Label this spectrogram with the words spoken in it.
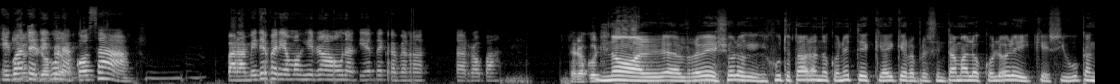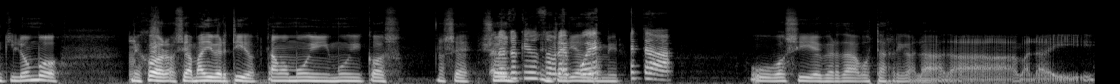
Igual te digo una cosa. Para mí deberíamos ir a una tienda y cambiarnos la ropa. Pero escucha, No, al, al revés. Yo lo que justo estaba hablando con este es que hay que representar más los colores y que si buscan quilombo, mejor. O sea, más divertido. Estamos muy, muy coso. No sé, yo Pero yo quedo entraría a dormir. Uh, vos sí, es verdad, vos estás regalada, mal ahí.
